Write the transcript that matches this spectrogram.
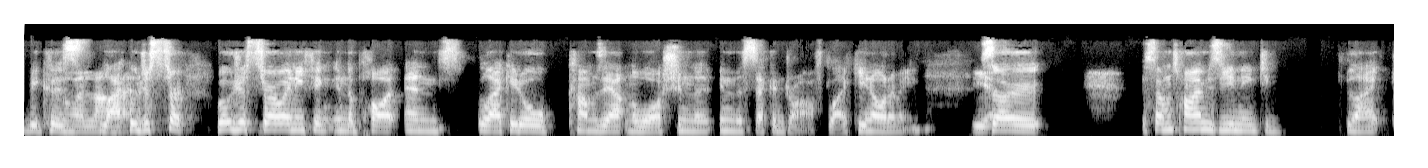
because Oh, like it. we'll just throw we'll just throw anything in the pot and like it all comes out in the wash in the in the second draft like you know what I mean Yeah. so sometimes you need to like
